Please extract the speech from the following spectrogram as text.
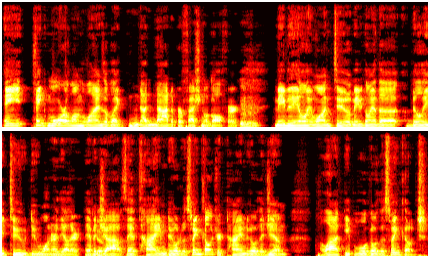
and you think more along the lines of like a, not a professional golfer. hmm maybe they only want to, maybe they only have the ability to do one or the other. They have a Yeah. job, so they have time to go to a swing coach or time to go to the gym. A lot of people will go to the swing coach,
